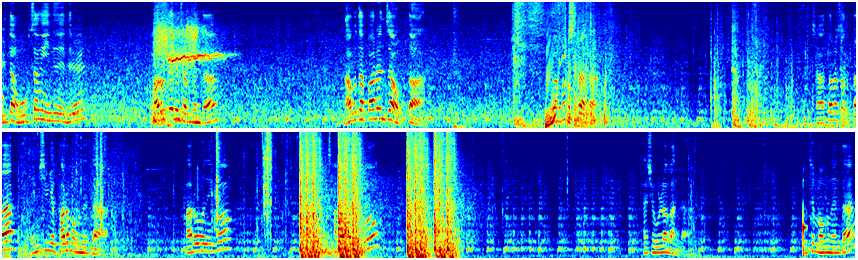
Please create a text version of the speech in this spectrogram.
일단 옥상에 있는 애들 바로 때려잡는다. 나보다 빠른 자 없다. 이건 확실하다. 자 떨어졌다. M16 바로 먹는다. 바로 온 이거 잡아버리고 다시 올라간다. 보트 먹는다.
